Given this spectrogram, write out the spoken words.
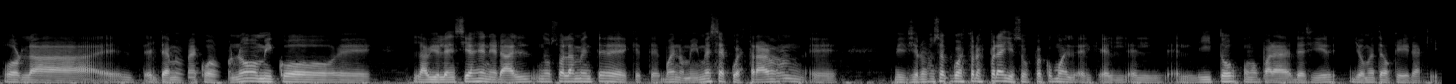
por la, el, el tema económico, eh, la violencia en general, no solamente de que te, bueno, a mí me secuestraron. eh, me hicieron un secuestro express y eso fue como el- el hito como para decir yo me tengo que ir aquí.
